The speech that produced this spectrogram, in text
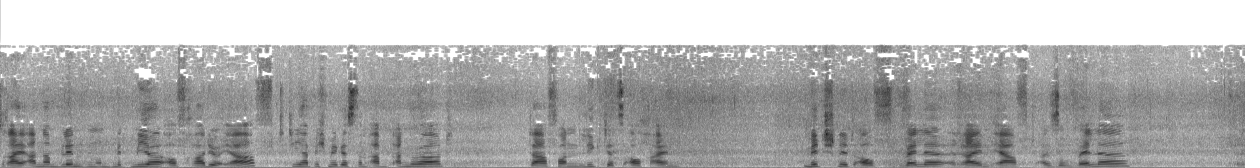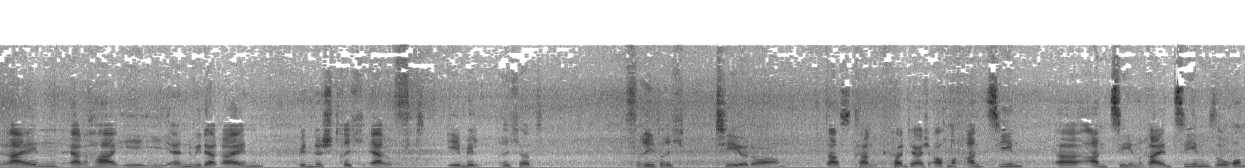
drei anderen Blinden und mit mir auf Radio Erft. Die habe ich mir gestern Abend angehört. Davon liegt jetzt auch ein Mitschnitt auf Welle Rhein-Erft. Also Welle Rhein, R-H-E-I-N, wieder Rhein, Bindestrich Erft. Emil Richard Friedrich Theodor. Das kann, könnt ihr euch auch noch anziehen, äh, anziehen, reinziehen, so rum.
